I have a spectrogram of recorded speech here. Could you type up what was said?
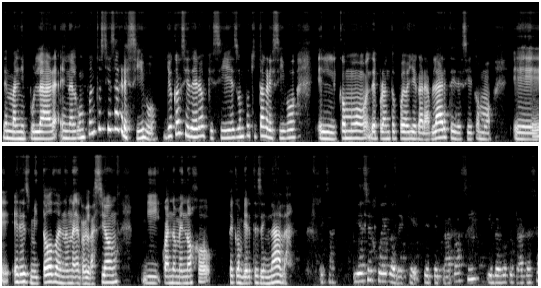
de, manipular. En algún punto sí es agresivo. Yo considero que sí es un poquito agresivo el cómo de pronto puedo llegar a hablarte y decir como eh, eres mi todo en una relación y cuando me enojo te conviertes en nada. Exacto. Y ese juego de que te, te trato así y luego te trato así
